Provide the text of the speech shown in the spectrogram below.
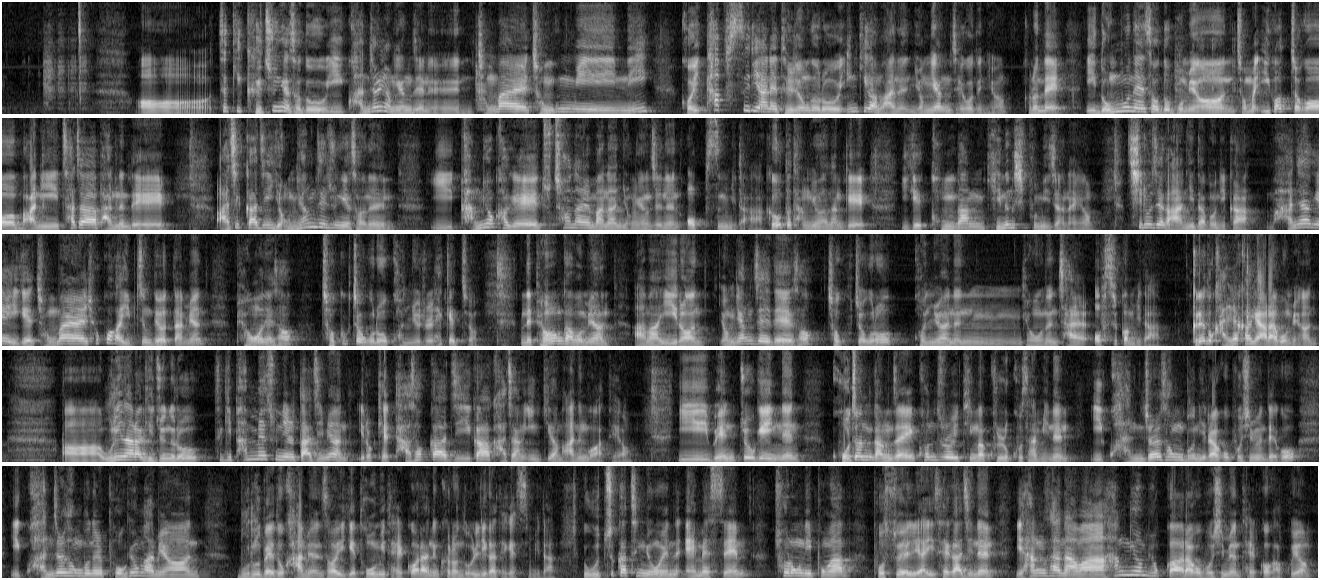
어, 특히 그 중에서도 이 관절 영양제는 정말 전 국민이 거의 탑3 안에 들 정도로 인기가 많은 영양제거든요. 그런데 이 논문에서도 보면 정말 이것저것 많이 찾아봤는데 아직까지 영양제 중에서는 이 강력하게 추천할 만한 영양제는 없습니다. 그것도 당연한 게 이게 건강 기능식품이잖아요. 치료제가 아니다 보니까 만약에 이게 정말 효과가 입증되었다면 병원에서 적극적으로 권유를 했겠죠. 근데 병원 가보면 아마 이런 영양제에 대해서 적극적으로 권유하는 경우는 잘 없을 겁니다. 그래도 간략하게 알아보면 어, 우리나라 기준으로 특히 판매 순위를 따지면 이렇게 다섯 가지가 가장 인기가 많은 것 같아요. 이 왼쪽에 있는 고전 강자인 콘드로이틴과 글루코사민은 이 관절 성분이라고 보시면 되고 이 관절 성분을 복용하면 무릎에도 가면서 이게 도움이 될 거라는 그런 논리가 되겠습니다. 그 우측 같은 경우에는 MSM, 초록잎 홍합, 보스웰리아 이 세 가지는 이 항산화와 항염 효과라고 보시면 될 것 같고요.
